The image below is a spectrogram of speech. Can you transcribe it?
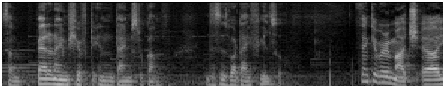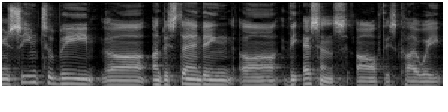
some paradigm shift in times to come. This is what I feel so. Thank you very much. Uh, you seem to be uh, understanding uh, the essence of the Skyway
